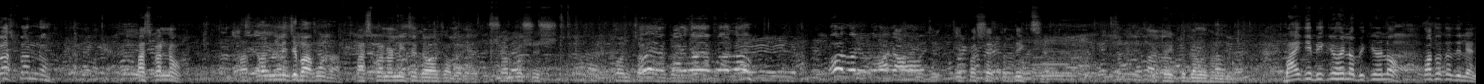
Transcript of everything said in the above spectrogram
পাঁচপান্ন। পাঁচপান্ন? পাঁচপান্ন নিচে বাবু না। পাঁচপান্ন নিচে দেওয়া যাবে না। সর্বশেষ পঞ্চান্ন পাশে একটা দেখছি। এটা একটু দামে ধারণ ভাই কি বিক্রি হলো? বিক্রি হলো? কতটা দিলেন?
